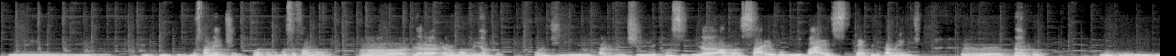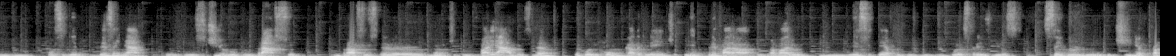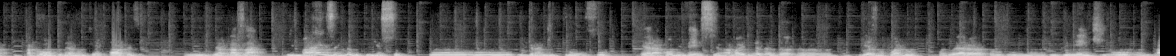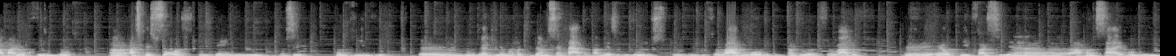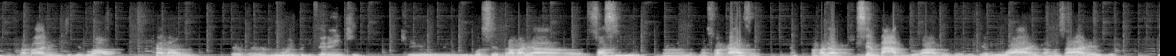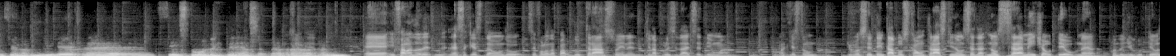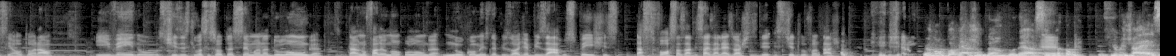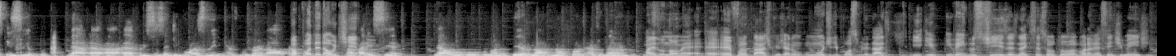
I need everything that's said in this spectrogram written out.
E, e, e justamente, pô, como você falou, uh, era, era um momento onde a gente conseguia avançar e evoluir mais tecnicamente, uh, tanto em, em conseguir desenhar um, estilo, um traço, um traços é, múltiplos, variados, né, de acordo com cada cliente, e preparar o trabalho nesse tempo de, de, dois, três dias sem dormir, que tinha que estar tá pronto, né, não tinha hipótese de, de, atrasar. E mais ainda do que isso, o, o grande trunfo era a convivência. A maioria da, da, da mesmo quando, quando era um, um cliente ou um trabalho horrível, uh, as pessoas com quem você convive uh, no dia a dia, no cotidiano, sentado na mesa de luz do, do, seu lado ou no computador do seu lado, uh, é o que fazia avançar, evoluir o trabalho individual, cada um. É, é muito diferente que você trabalhar sozinho na, na sua casa. Né? Trabalhar sentado do lado do, do Pedro Uá e da Rosária e do, o Fernando Miller é, fez toda a diferença para mim. É, e falando dessa questão do. Você falou da, do traço aí, né? Que na publicidade você tem uma, uma questão de você tentar buscar um traço que não, não necessariamente é o teu, né? Quando eu digo teu, assim, autoral. E vendo os teasers que você soltou essa semana do Longa, tá? Eu não falei o, Longa no começo do episódio, é Bizarros Peixes das Fossas Abissais. Aliás, eu acho esse, esse título fantástico. eu não tô me ajudando, né? Assim, é. o, o, filme já é esquisito. né? É, é, é precisa de duas linhas no jornal para poder dar o título. aparecer né, o, o, nome inteiro. Não não tô me ajudando. Mas o nome é, é, é fantástico, gera um, um, monte de possibilidades. E, e, e, vem dos teasers, né, que você soltou agora recentemente,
